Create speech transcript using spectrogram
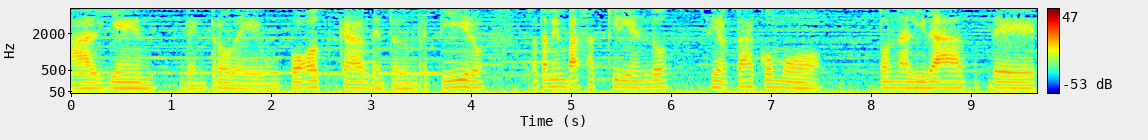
a alguien dentro de un podcast, dentro de un retiro, o sea, también vas adquiriendo cierta como tonalidad, de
